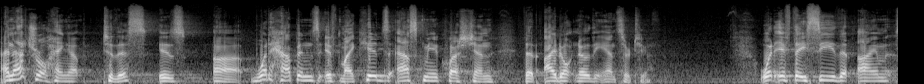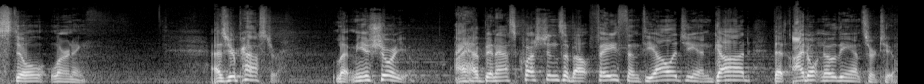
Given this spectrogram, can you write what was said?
A natural hangup to this is uh, what happens if my kids ask me a question that I don't know the answer to? What if they see that I'm still learning? As your pastor, let me assure you, I have been asked questions about faith and theology and God that I don't know the answer to.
